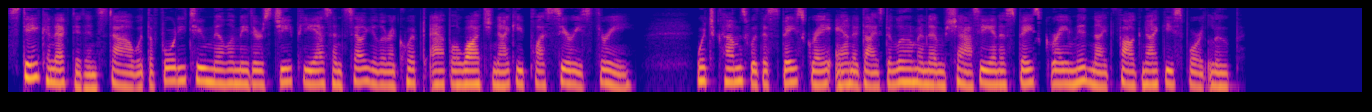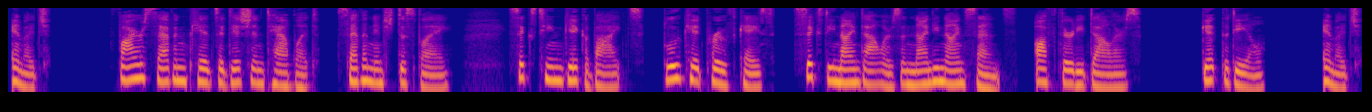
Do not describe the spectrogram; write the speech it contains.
Stay connected in style with the 42mm GPS and cellular equipped Apple Watch Nike Plus Series 3, which comes with a space gray anodized aluminum chassis and a space gray midnight fog Nike Sport Loop. Image Fire 7 Kids Edition tablet, 7 inch display, 16 gigabytes, Blue Kid proof case, $69.99, off $30. Get the deal. Image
